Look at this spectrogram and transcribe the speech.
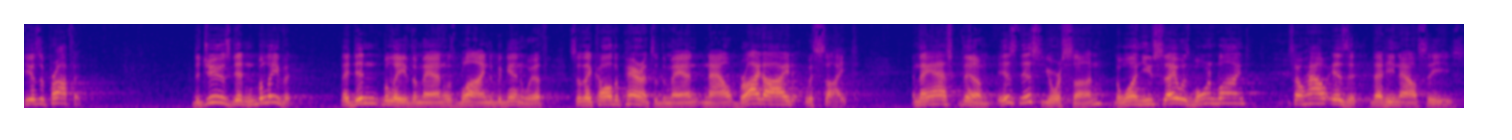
he is a prophet. The Jews didn't believe it. They didn't believe the man was blind to begin with, so they called the parents of the man, now bright eyed with sight. And they asked them, Is this your son, the one you say was born blind? So how is it that he now sees?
